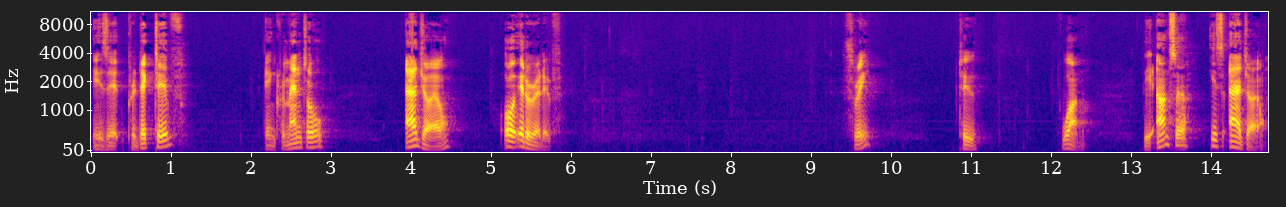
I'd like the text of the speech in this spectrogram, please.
Is it predictive, incremental, agile, or iterative? Three, two, one. The answer is agile.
